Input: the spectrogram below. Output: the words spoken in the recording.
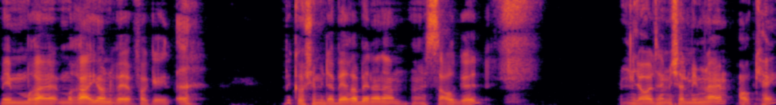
מהם רעיון ופאקינג, אה, בקושי מדבר הבן אדם, so good, לא על זה משלמים להם, אוקיי.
